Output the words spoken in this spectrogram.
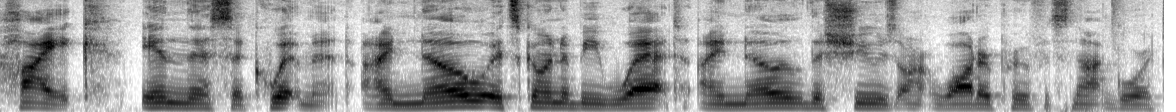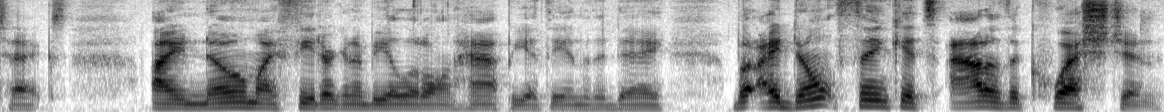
hike in this equipment. I know it's going to be wet. I know the shoes aren't waterproof. It's not Gore-Tex. I know my feet are going to be a little unhappy at the end of the day, but I don't think it's out of the question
